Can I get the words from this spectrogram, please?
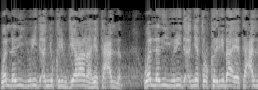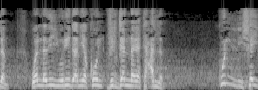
والذي يريد أن يكرم جيرانه يتعلم والذي يريد أن يترك الربا يتعلم والذي يريد أن يكون في الجنة يتعلم. كل شيء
